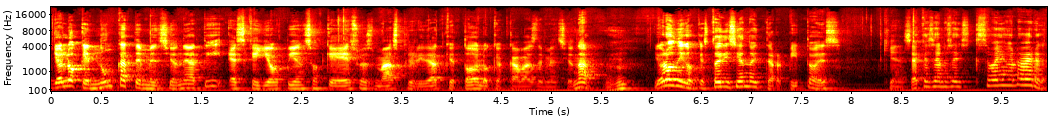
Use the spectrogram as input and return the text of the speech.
yo lo que nunca te mencioné a ti es que yo pienso que eso es más prioridad que todo lo que acabas de mencionar. Yo lo único que estoy diciendo y te repito es, quien sea que sean los seis, que se vayan a la verga.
